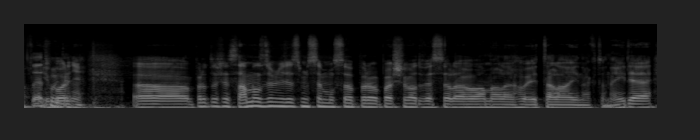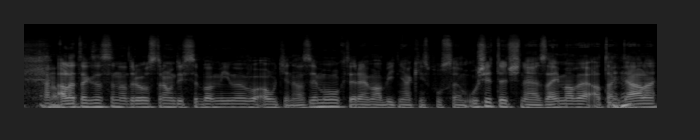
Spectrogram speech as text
to je tvůj Výborně. Uh, protože samozřejmě, že jsem se musel propašovat veselého a malého Itala, jinak to nejde. Ano. Ale tak zase na druhou stranu, když se bavíme o autě na zimu, které má být nějakým způsobem užitečné, zajímavé a tak Mhm. dále,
